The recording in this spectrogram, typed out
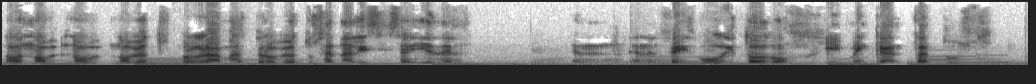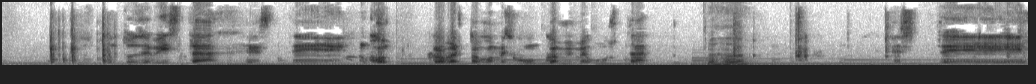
No, no, no, no, veo tus programas, pero veo tus análisis ahí en el, en, el Facebook y todo, y me encantan tus, puntos de vista. Este, Roberto Gómez Junco a mí me gusta. Ajá. Este,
